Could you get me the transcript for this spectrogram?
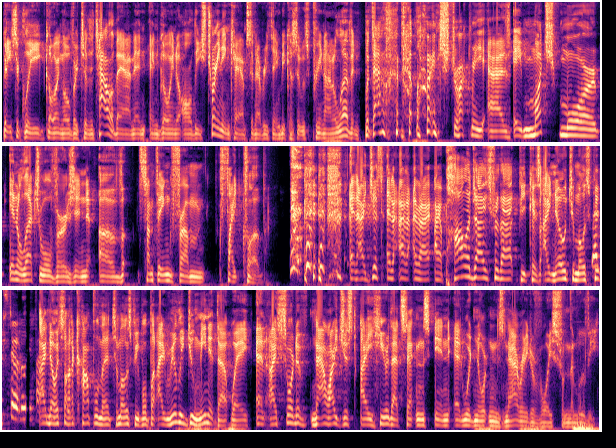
basically going over to the Taliban and, and going to all these training camps and everything because it was pre 9 11. But that, that line struck me as a much more intellectual version of something from Fight Club. and I just and I, and I, apologize for that because I know to most people totally I know it's not a compliment to most people, but I really do mean it that way. And I sort of now I just I hear that sentence in Edward Norton's narrator voice from the movie.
